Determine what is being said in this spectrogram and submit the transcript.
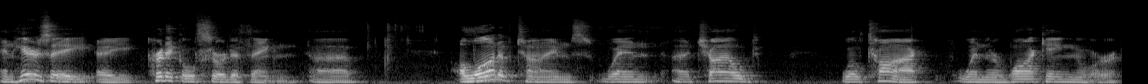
and here's a a critical sort of thing. Uh, a lot of times when a child will talk when they're walking or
